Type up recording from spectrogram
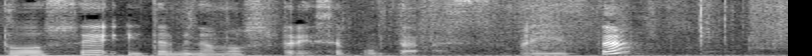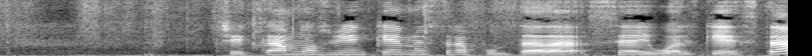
12 y terminamos 13 puntadas. Ahí está. Checamos bien que nuestra puntada sea igual que esta.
